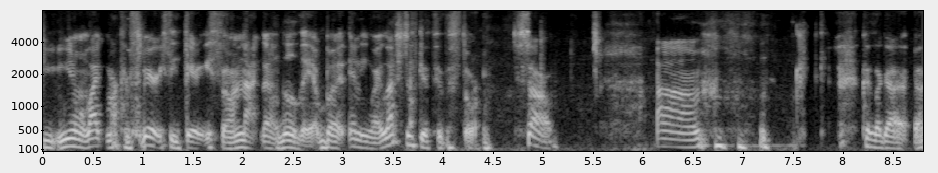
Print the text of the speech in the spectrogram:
you, you don't like my conspiracy theory, so I'm not gonna go there. But anyway, let's just get to the story. So, um, because I got I,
